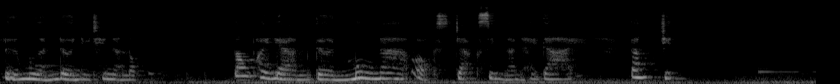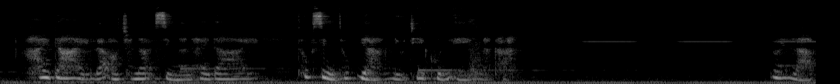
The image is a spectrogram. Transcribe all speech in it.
หรือเหมือนเดินอยู่ที่นรก ต้องพยายามเดินมุ่งหน้าออกจากสิ่งนั้นให้ได้ ตั้งจิต ให้ได้และเอาชนะสิ่งนั้นให้ได้ ทุกสิ่งทุกอย่างอยู่ที่คุณเองนะคะ ด้วยหลัก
